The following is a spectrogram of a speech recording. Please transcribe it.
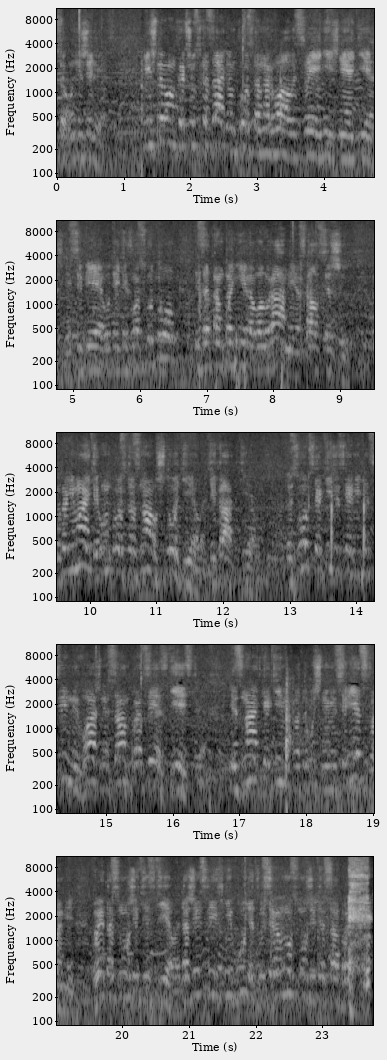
Все, он не желез. И что я вам хочу сказать, он просто нарвал из своей нижней одежды себе вот этих лоскутов и затампонировал раны и остался жив. Вы понимаете, он просто знал, что делать и как делать. То есть вот в тактической медицине важный сам процесс действия. И знать, какими подручными средствами вы это сможете сделать. Даже если их не будет, вы все равно сможете сообразить.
